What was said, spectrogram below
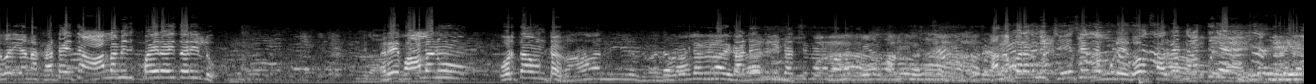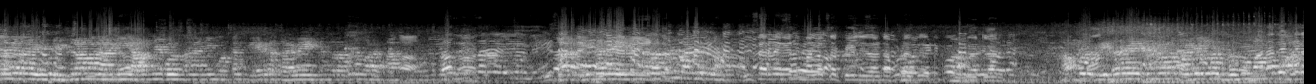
ఎవరైనా కట్ అయితే వాళ్ళ మీద ఫైర్ అవుతారు వీళ్ళు. రేపు వాళ్ళను కొడతా ఉంటారు. అందుకొరకు మీరు చేసేది ఎప్పుడు ఏదో సర్వే కరెక్ట్ చేయండి. ఈ సర్వే కానీ మళ్ళీ ఒకసారి ఫెయిల్ అప్పుడైతే క్లారిటీ అప్పుడు మన దగ్గర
